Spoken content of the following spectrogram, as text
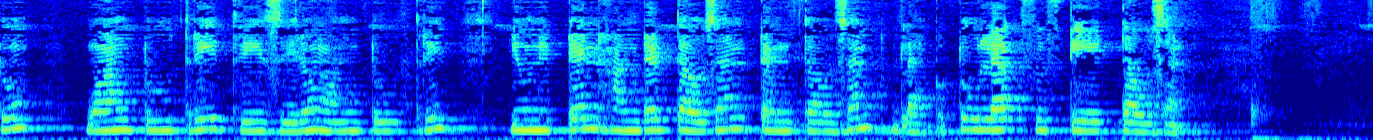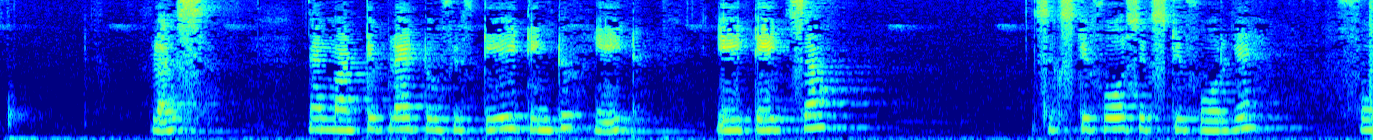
2 1 2 3 3 0 1 2 3 unit 10 100,000 10,000 lakh 2 lakh 58,000 plus then multiply 258 into 8 8 8 are 64 64 ಗೆ 4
